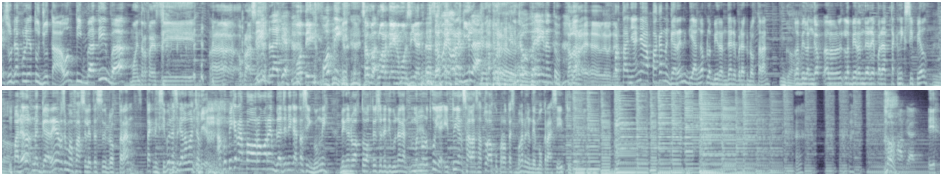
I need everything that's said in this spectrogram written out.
Ngapain? Sudah kuliah 7 tahun, tiba-tiba Mau intervensi eh, operasi, lah ya voting, voting sama Coba. keluarga yang emosian. sama yang orang gila. Coba bayangin antum. Kalau eh, eh. Pertanyaannya apakah negara ini dianggap lebih rendah daripada kedokteran? Enggak. Lebih lenggap eh, lebih rendah daripada teknik sipil? Enggak. Padahal negaranya harus memfasilitasi kedokteran, teknik sipil dan segala macam. Iya. Aku pikir apa orang-orang yang belajar ini nggak tersinggung nih dengan waktu-waktu yang sudah digunakan. Menurutku ya itu yang salah satu aku protes banget dengan demokrasi itu. Hah. Maaf ya. Iya.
